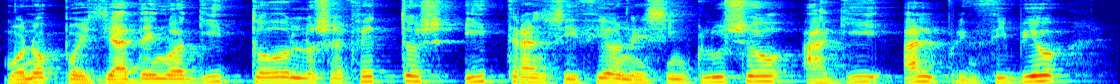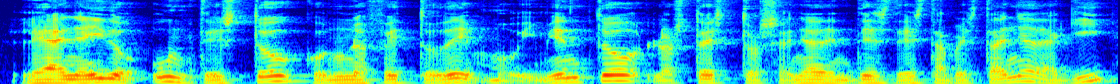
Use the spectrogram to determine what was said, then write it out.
Bueno, pues ya tengo aquí todos los efectos y transiciones. Incluso aquí al principio le he añadido un texto con un efecto de movimiento. Los textos se añaden desde esta pestaña de aquí.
